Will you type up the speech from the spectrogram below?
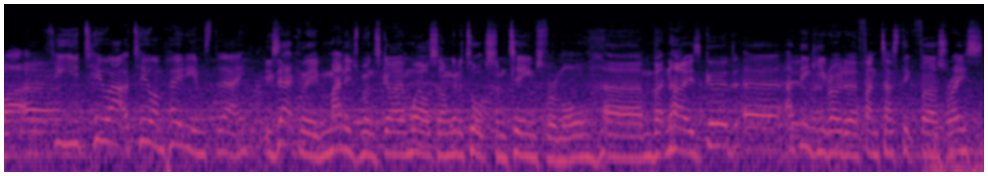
But uh, So you two out of two on podiums today? Exactly. Management's going well, so I'm going to talk to some teams for them all. Um, but no, it's good. Uh, I think he rode a fantastic first race.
